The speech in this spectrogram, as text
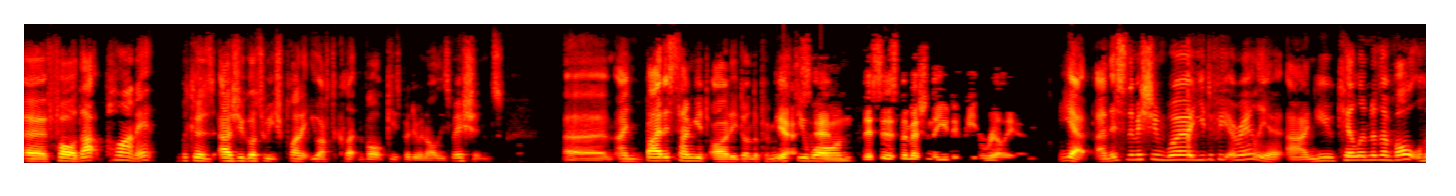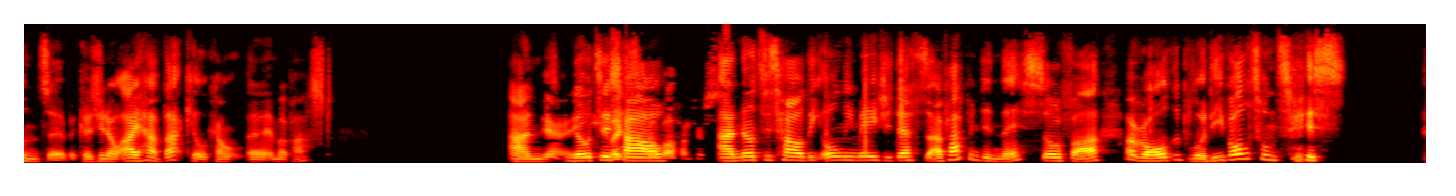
uh, for that planet. Because as you go to each planet, you have to collect the vault keys by doing all these missions. Um, and by this time, you'd already done the Yes, Prometheus one. and this is the mission that you defeat Aurelia. Yep, and this is the mission where you defeat Aurelia and you kill another Vault Hunter because you know I have that kill count uh, in my past. And Yeah, notice how kill Vault hunters. and notice how the only major deaths that have happened in this so far are all the bloody Vault Hunters.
